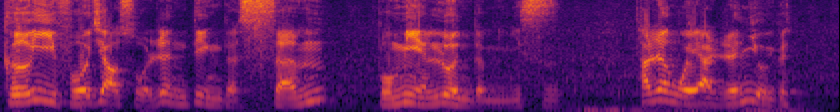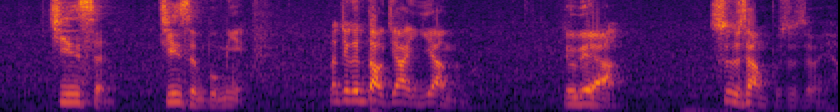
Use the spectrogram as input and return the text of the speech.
格异佛教所认定的神不灭论的迷思。他认为啊，人有一个精神，精神不灭，那就跟道家一样的嘛，对不对啊？事实上不是这样，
